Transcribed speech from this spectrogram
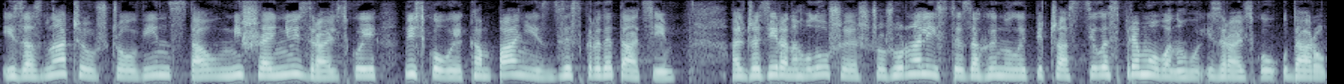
і зазначив, що він став мішенню ізраїльської військової кампанії з дискредитації. Аль-Джазіра наголошує, що журналісти загинули під час цілеспрямованого ізраїльського удару.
